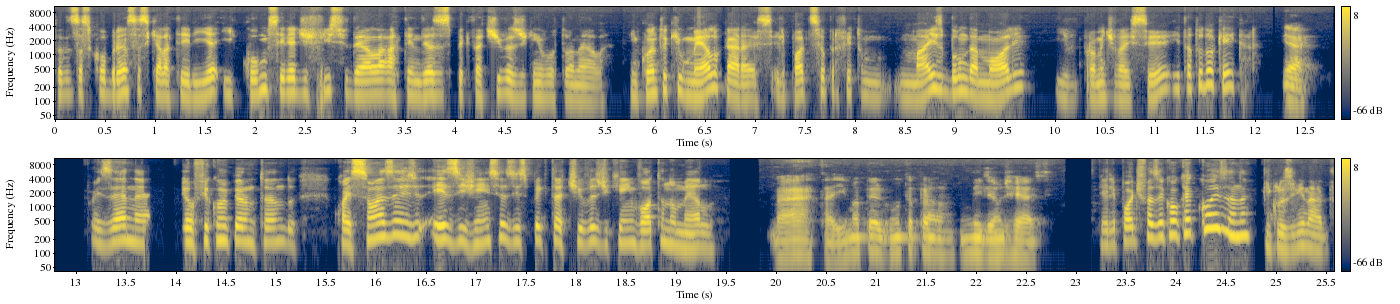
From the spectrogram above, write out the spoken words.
todas as cobranças que ela teria e como seria difícil dela atender as expectativas de quem votou nela. Enquanto que o Melo, cara, ele pode ser o prefeito mais bunda mole, e provavelmente vai ser, e tá tudo ok, cara. É. Pois é, né? Eu fico me perguntando quais são as exigências e expectativas de quem vota no Melo. Ah, tá aí uma pergunta para um milhão de reais. Ele pode fazer qualquer coisa, né? Inclusive nada.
